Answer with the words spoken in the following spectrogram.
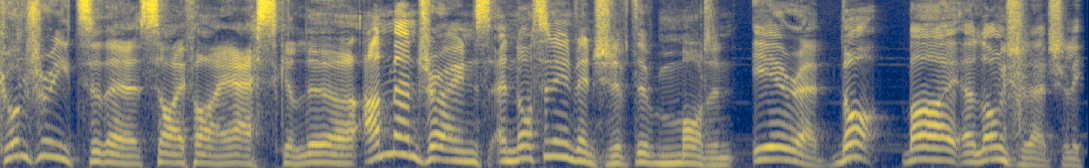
Contrary to their sci fi esque allure, unmanned drones are not an invention of the modern era. Not by a long shot, actually.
